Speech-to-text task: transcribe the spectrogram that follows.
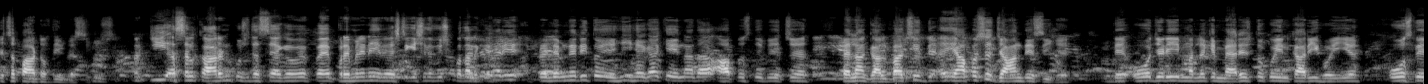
it's a part of the investigation ਪਰ ਕੀ ਅਸਲ ਕਾਰਨ ਕੁਝ ਦੱਸਿਆ ਗਿਆ ਹੋਵੇ? ਪ੍ਰੀਲਿਮਿਨਰੀ ਇਨਵੈਸਟੀਗੇਸ਼ਨ ਦੇ ਵਿੱਚ ਪਤਾ ਲੱਗਿਆ? ਪ੍ਰੀਲਿਮਿਨਰੀ ਤਾਂ ਇਹੀ ਹੈਗਾ ਕਿ ਇਹਨਾਂ ਦਾ ਆਪਸ ਦੇ ਵਿੱਚ ਪਹਿਲਾਂ ਗੱਲਬਾਤ ਸੀ ਇਹ ਆਪਸ ਵਿੱਚ ਜਾਣਦੇ ਸੀਗੇ। ਤੇ ਉਹ ਜਿਹੜੀ ਮਤਲਬ ਕਿ ਮੈਰਿਜ ਤੋਂ ਕੋਈ ਇਨਕਾਰੀ ਹੋਈ ਹੈ ਉਸ ਦੇ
